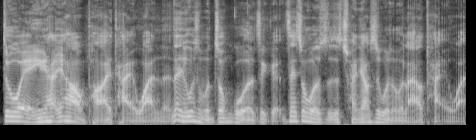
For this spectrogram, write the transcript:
对，因为他因为他好像跑来台湾了。那你为什么中国的这个在中国的传教士为什么来到台湾？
